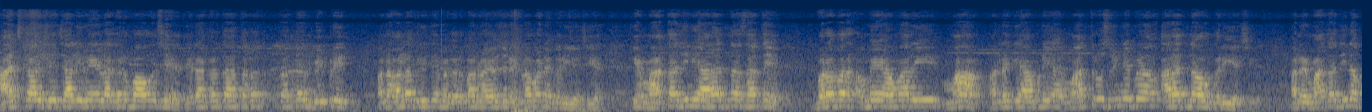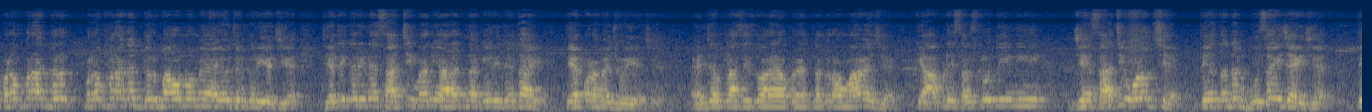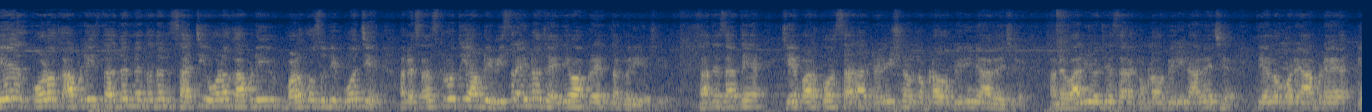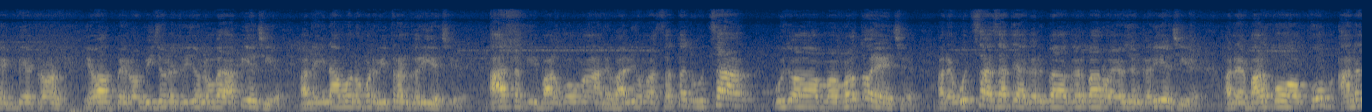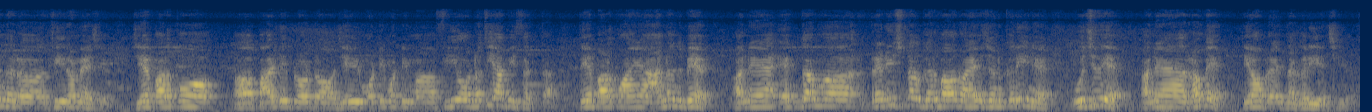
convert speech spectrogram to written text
આજકાલ જે ચાલી રહેલા ગરબાઓ છે, તેના કરતાં તરત તદ્દન વિપરીત અને અલગ રીતે અમે ગરબાનું આયોજન એટલા માટે કરીએ છીએ કે માતાજીની આરાધના સાથે બરાબર, અમે અમારી માં એટલે કે આપણી માતૃશ્રીને પણ આરાધનાઓ કરીએ છીએ. અને માતાજીના પરંપરાગત પરંપરાગત ગરબાઓનું અમે આયોજન કરીએ છીએ. જેથી કરીને સાચી માની આરાધના કઈ રીતે થાય તે પણ અમે જોઈએ છીએ. એન્જલ ક્લાસીસ દ્વારા એવો પ્રયત્ન કરવામાં આવે છે કે આપણી સંસ્કૃતિની જે સાચી ઓળખ છે, તે તદ્દન ભૂસાઈ જાય છે. તે ઓળખ આપણી તદ્દન ને તદ્દન સાચી ઓળખ આપણી બાળકો સુધી પહોંચે અને સંસ્કૃતિ આપણી વિસરાઈ ન જાય તેવા પ્રયત્ન કરીએ છીએ. સાથે સાથે જે બાળકો સારા ટ્રેડિશનલ કપડાઓ પહેરીને આવે છે અને વાલીઓ જે સારા કપડાઓ પહેરીને આવે છે, તે લોકોને આપણે એક, બે, ત્રણ એવા પહેલો, બીજો ને ત્રીજો નંબર આપીએ છીએ અને ઇનામોનું પણ વિતરણ કરીએ છીએ. આ થકી બાળકોમાં અને વાલીઓમાં સતત ઉત્સાહ મળતો રહે છે અને ઉત્સાહ સાથે આ ગરબા ગરબાનું આયોજન કરીએ છીએ. અને બાળકો ખૂબ આનંદથી રમે છે. જે બાળકો પાર્ટી પ્લોટો જેવી મોટી મોટી ફીઓ નથી આપી શકતા, તે બાળકો અહીંયા આનંદભેર અને એકદમ ટ્રેડિશનલ ગરબાઓનું આયોજન કરીને ઉજવે અને રમે તેવા પ્રયત્ન કરીએ છીએ.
